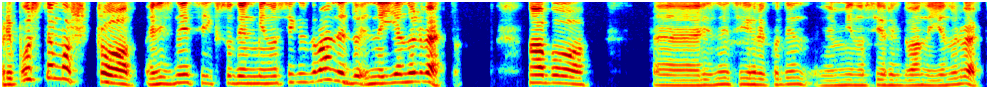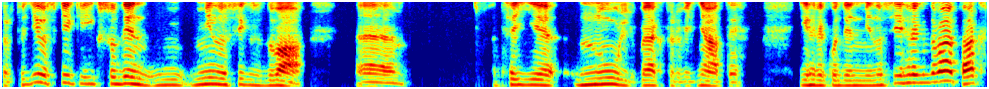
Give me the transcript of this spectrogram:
Припустимо, що різниця x1 мінус x2 не, є 0 вектор. Ну або е, різниця y1 мінус y2 не є 0 вектор. Тоді, оскільки x1 мінус x2 е, це є 0 вектор відняти y1 мінус y2, так?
